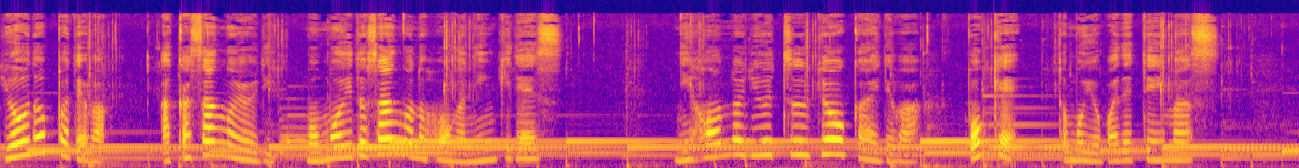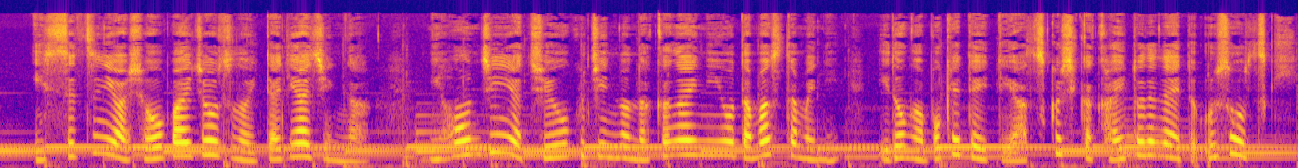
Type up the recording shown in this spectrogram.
ヨーロッパでは赤サンゴより桃色サンゴの方が人気です。日本の流通業界ではボケとも呼ばれています。一説には商売上手のイタリア人が日本人や中国人の仲買人を騙すために色がボケていて安くしか買い取れないと嘘をつき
